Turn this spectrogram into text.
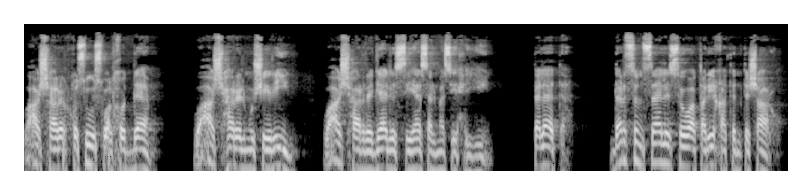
وأشهر القسوس والخدام وأشهر المشيرين وأشهر رجال السياسة المسيحيين. ثلاثة درس ثالث هو طريقة انتشاره.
